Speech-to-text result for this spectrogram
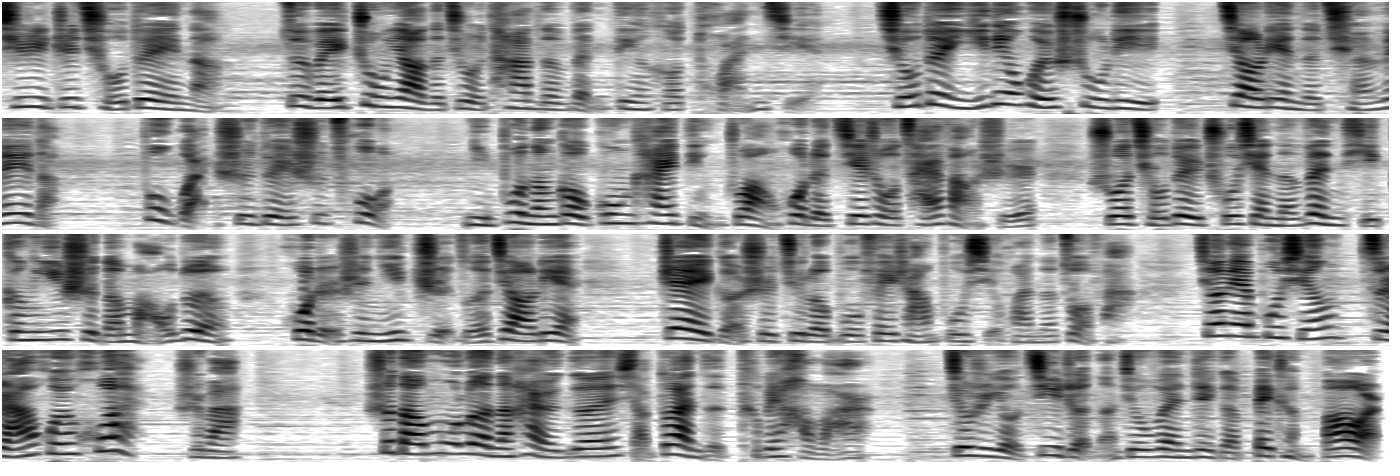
其实一支球队呢，最为重要的就是它的稳定和团结。球队一定会树立教练的权威的，不管是对是错，你不能够公开顶撞，或者接受采访时说球队出现的问题、更衣室的矛盾，或者是你指责教练，这个是俱乐部非常不喜欢的做法。教练不行，自然会坏，是吧？说到穆勒呢，还有一个小段子特别好玩儿，就是有记者呢就问这个贝肯鲍尔，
